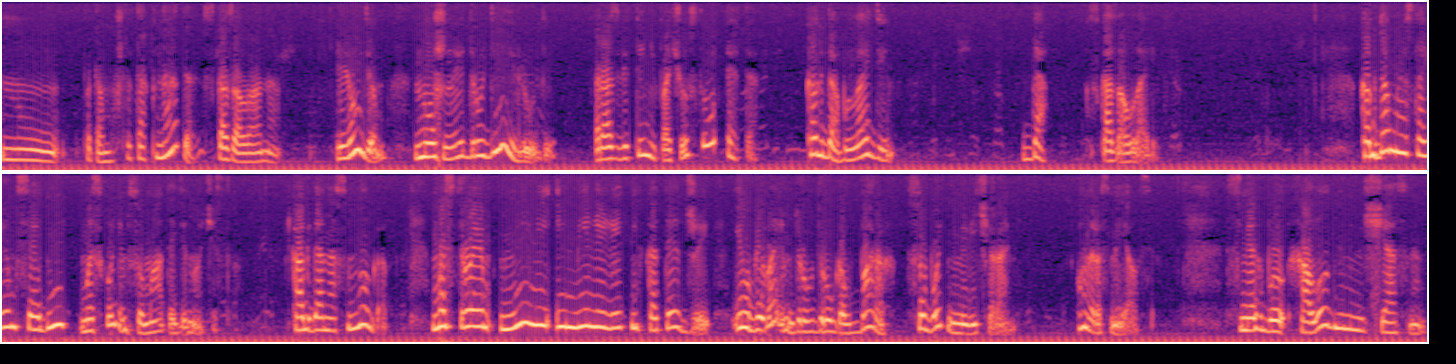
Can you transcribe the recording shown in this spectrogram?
«Ну, потому что так надо», — сказала она. «Людям нужны другие люди. Разве ты не почувствовал это, когда был один?» «Да», — сказал Ларри. «Когда мы остаемся одни, мы сходим с ума от одиночества. Когда нас много, мы строим мили и мили летних коттеджей и убиваем друг друга в барах субботними вечерами». Он рассмеялся. Смех был холодным и несчастным,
